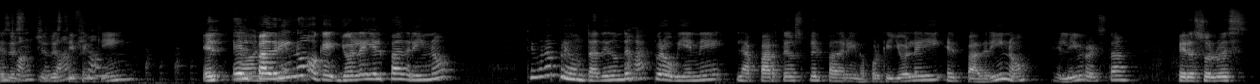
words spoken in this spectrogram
Es de, es Stephen King. El, el No, no padrino, ok, yo leí El Padrino. Tengo una pregunta, ¿de dónde Ajá. proviene la parte del padrino? Porque yo leí El Padrino, el libro, ahí está, pero solo es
